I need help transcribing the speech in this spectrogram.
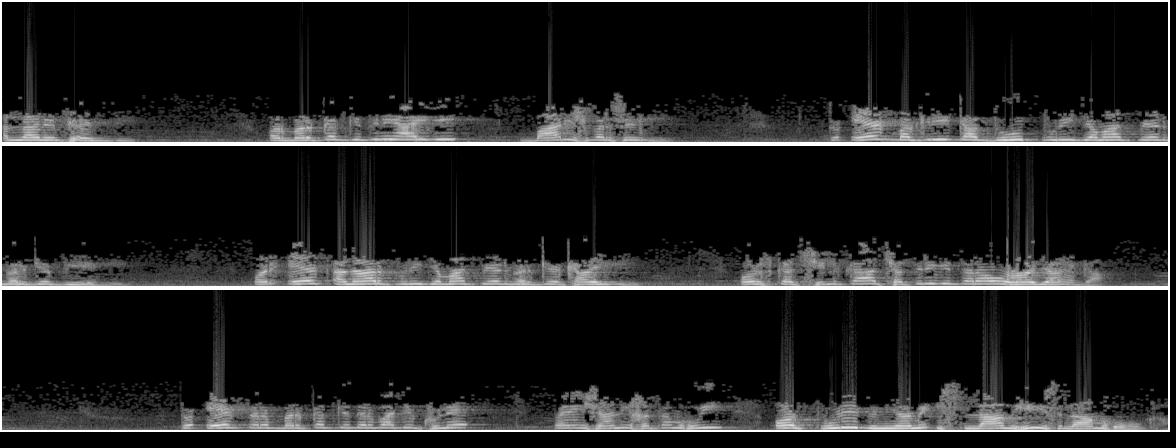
اللہ نے پھینک دی، اور برکت کتنی آئے گی؟ بارش برسے گی۔ تو ایک بکری کا دودھ پوری جماعت پیٹ بھر کے پیے گی اور ایک انار پوری جماعت پیٹ بھر کے کھائے گی اور اس کا چھلکا چھتری کی طرح اڑا جائے گا۔ تو ایک طرف برکت کے دروازے کھلے، پریشانی ختم ہوئی اور پوری دنیا میں اسلام ہی اسلام ہوگا۔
